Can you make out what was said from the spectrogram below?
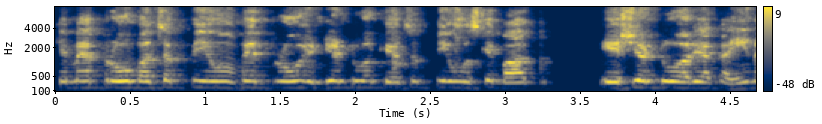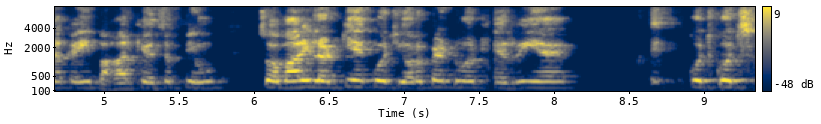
कि मैं प्रो बन सकती हूँ फिर प्रो इंडियन टूर खेल सकती हूँ उसके बाद एशियन टूर या कहीं ना कहीं बाहर खेल सकती हूँ। सो हमारी लड़कियाँ कुछ यूरोपियन टूर खेल रही हैं कुछ कुछ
